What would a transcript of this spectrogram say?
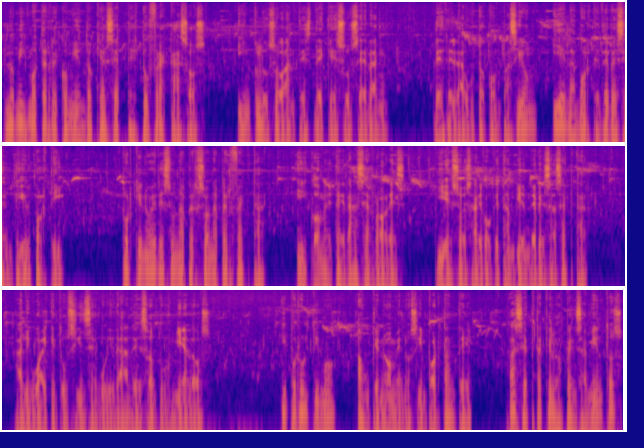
Lo mismo te recomiendo que aceptes tus fracasos, incluso antes de que sucedan, desde la autocompasión y el amor que debes sentir por ti, porque no eres una persona perfecta y cometerás errores, y eso es algo que también debes aceptar, al igual que tus inseguridades o tus miedos. Y por último, aunque no menos importante, acepta que los pensamientos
